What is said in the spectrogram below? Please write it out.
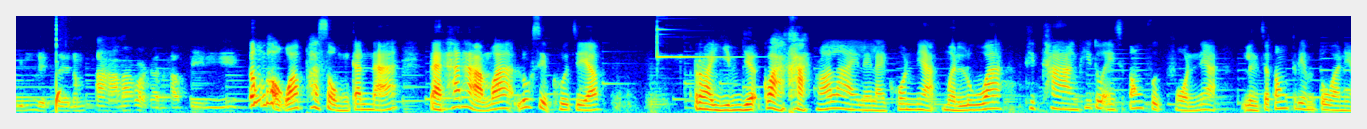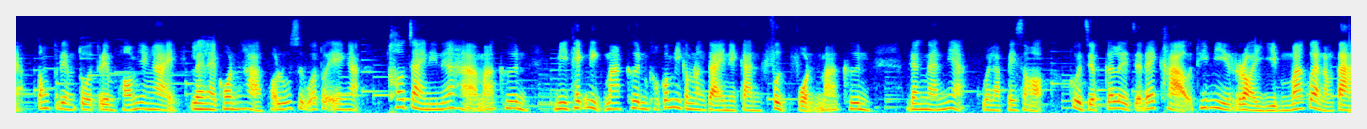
ยิ้มหรือเจอน้ำตามากกว่ากันครับปีนี้ ต้องบอกว่าผสมกันนะ แต่ถ้าถามว่าลูกศิษย์ครูเจี๊ยบ รอยยิ้มเยอะกว่าค่ะ เพราะอะไรหลาย ๆ คนเนี่ยเหมือนรู้ว่าทิศทางที่ตัวเองจะต้องฝึกฝนเนี่ยหรือจะต้องเตรียมตัวเนี่ยต้องเตรียมตัวเตรียมพร้อมยังไง หลาย ๆ คนค่ะ พอรู้สึกว่าตัวเองอะเข้าใจในเนื้อหามากขึ้น มีเทคนิคมากขึ้น เขาก็มีกำลังใจในการฝึกฝนมากขึ้น ดังนั้นเนี่ยเวลาไปสอบครูเจี๊ยบก็เลยจะได้ข่าวที่มีรอยยิ้มมากกว่าน้ำตา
